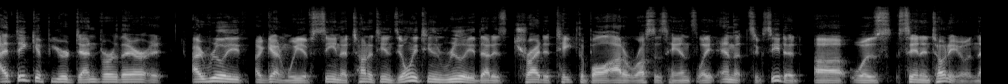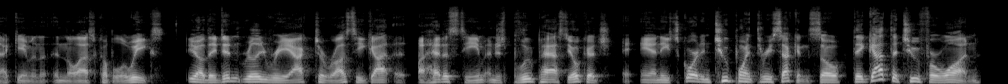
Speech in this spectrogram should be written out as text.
I think if you're Denver there, it, I really, again, we have seen a ton of teams. The only team really that has tried to take the ball out of Russ's hands late and that succeeded uh, was San Antonio in that game in the, in the last couple of weeks you know, they didn't really react to Russ. He got ahead of steam and just blew past Jokic and he scored in 2.3 seconds. So they got the two for one.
